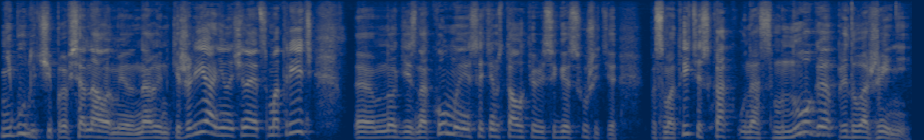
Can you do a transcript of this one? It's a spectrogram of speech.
не будучи профессионалами на рынке жилья, они начинают смотреть, э, многие знакомые с этим сталкивались и говорят, слушайте, посмотрите, как у нас много предложений,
